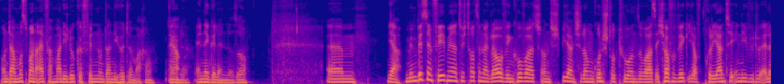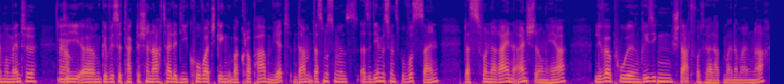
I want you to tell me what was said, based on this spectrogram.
Und da muss man einfach mal die Lücke finden und dann die Hütte machen. Ende, ja. Ende Gelände. So. Ähm, ja, ein bisschen fehlt mir natürlich trotzdem der Glaube wegen Kovac und Spieleinstellungen, Grundstruktur und sowas. Ich hoffe wirklich auf brillante individuelle Momente, ja. die ähm, gewisse taktische Nachteile, die Kovac gegenüber Klopp haben wird. Und das müssen wir uns, also dem müssen wir uns bewusst sein, dass von der reinen Einstellung her Liverpool einen riesigen Startvorteil hat, meiner Meinung nach.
